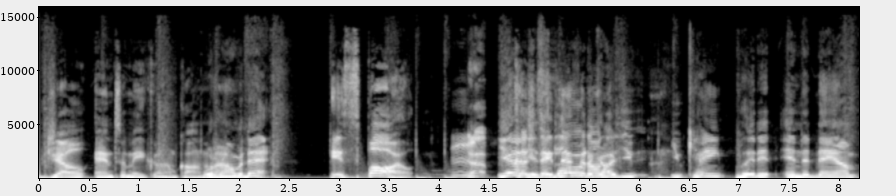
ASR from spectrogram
Joe, and Tamika. I'm calling. What's them wrong with that? It's spoiled. Yep. Yeah, because it's they left it on because the- you you can't put it in the damn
